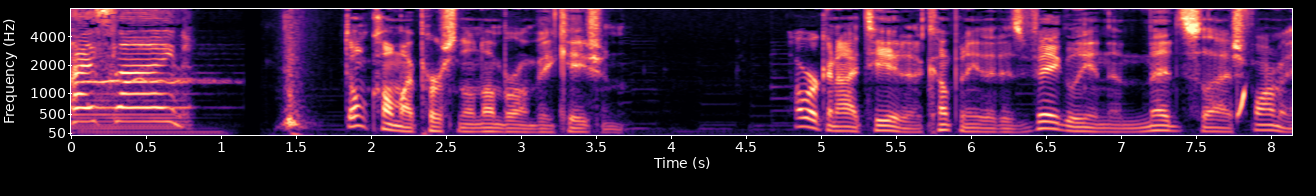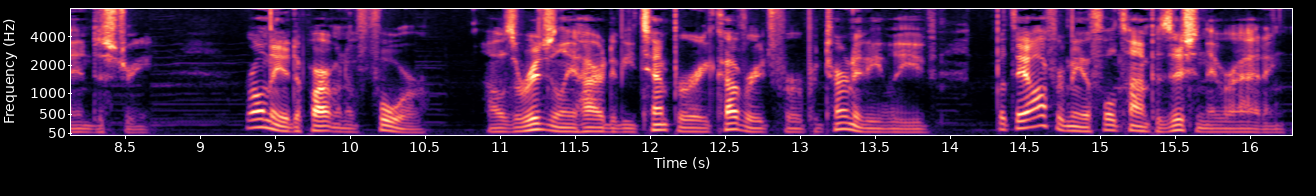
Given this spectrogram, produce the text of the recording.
Priceline. Don't call my personal number on vacation. I work in IT at a company that is vaguely in the med slash pharma industry. We're only a department of four. I was originally hired to be temporary coverage for paternity leave, but they offered me a full time position they were adding.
